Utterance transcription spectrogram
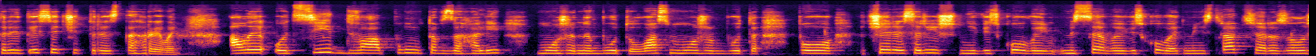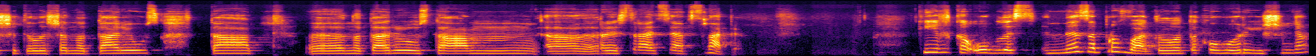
3300 гривень. Але оці два пункти взагалі може не бути. У вас може бути по через рішення військової місцевої військової адміністрації залишити лише нотаріус та е, нотаріус та е, реєстрація в ЦНАПі. Київська область не запровадила такого рішення,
